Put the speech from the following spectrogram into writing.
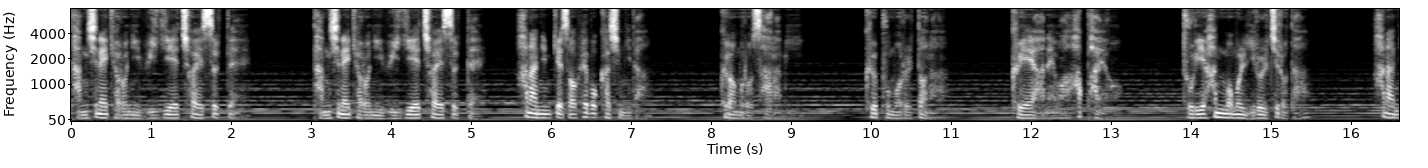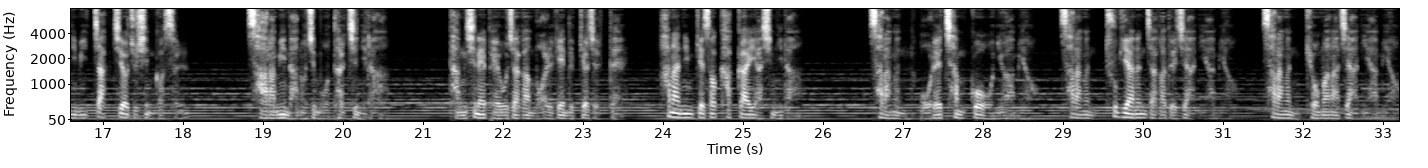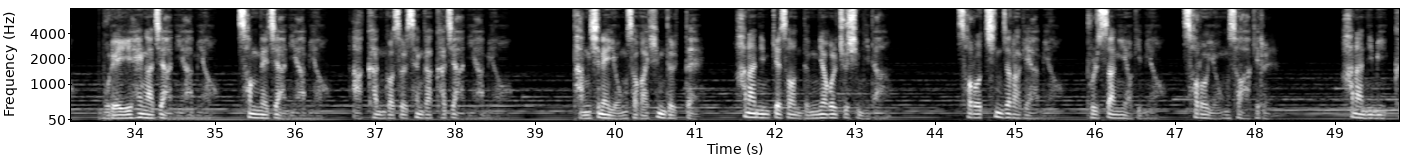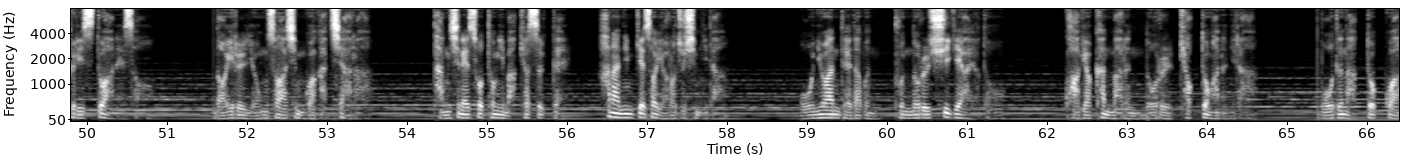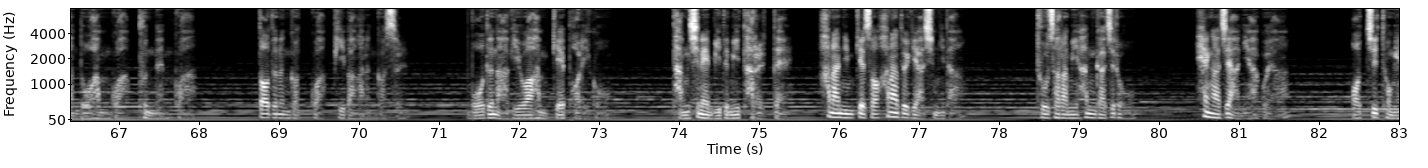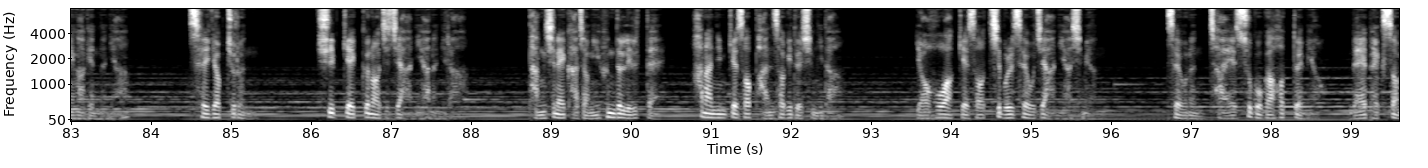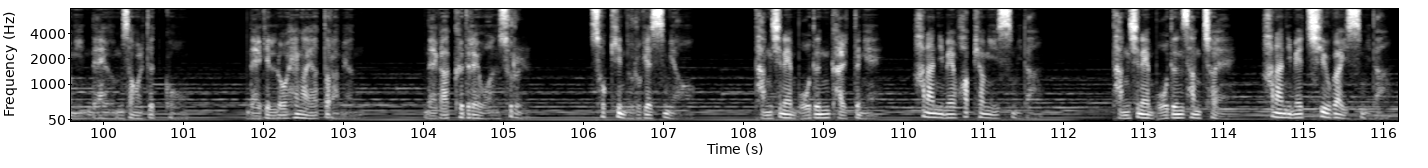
당신의 결혼이 위기에 처했을 때, 당신의 결혼이 위기에 처했을 때 하나님께서 회복하십니다. 그러므로 사람이 그 부모를 떠나 그의 아내와 합하여 둘이 한 몸을 이룰지로다. 하나님이 짝지어 주신 것을 사람이 나누지 못할지니라. 당신의 배우자가 멀게 느껴질 때 하나님께서 가까이 하십니다. 사랑은 오래 참고 온유하며 사랑은 투기하는 자가 되지 아니하며 사랑은 교만하지 아니하며 무례히 행하지 아니하며 성내지 아니하며 악한 것을 생각하지 아니하며 당신의 용서가 힘들 때 하나님께서 능력을 주십니다. 서로 친절하게 하며 불쌍히 여기며 서로 용서하기를 하나님이 그리스도 안에서 너희를 용서하심과 같이 하라. 당신의 소통이 막혔을 때 하나님께서 열어주십니다. 온유한 대답은 분노를 쉬게 하여도 과격한 말은 노를 격동하느니라. 모든 악독과 노함과 분냄과 떠드는 것과 비방하는 것을 모든 악의와 함께 버리고 당신의 믿음이 다를 때 하나님께서 하나 되게 하십니다. 두 사람이 한 가지로 행하지 아니하고야 어찌 동행하겠느냐? 세 겹줄은 쉽게 끊어지지 아니하느니라. 당신의 가정이 흔들릴 때 하나님께서 반석이 되십니다. 여호와께서 집을 세우지 아니하시면 세우는 자의 수고가 헛되며 내 백성이 내 음성을 듣고 내 길로 행하였더라면 내가 그들의 원수를 속히 누르겠으며 당신의 모든 갈등에 하나님의 화평이 있습니다. 당신의 모든 상처에 하나님의 치유가 있습니다.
